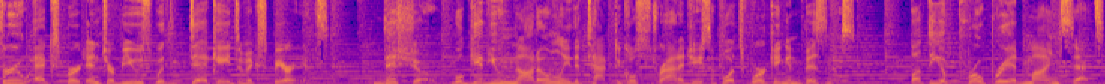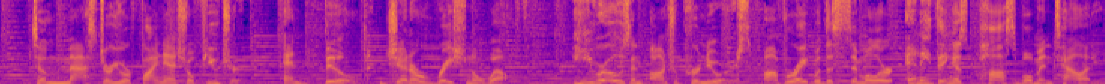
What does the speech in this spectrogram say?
Through expert interviews with decades of experience, this show will give you not only the tactical strategies of what's working in business, but the appropriate mindsets to master your financial future and build generational wealth. Heroes and entrepreneurs operate with a similar anything is possible mentality,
